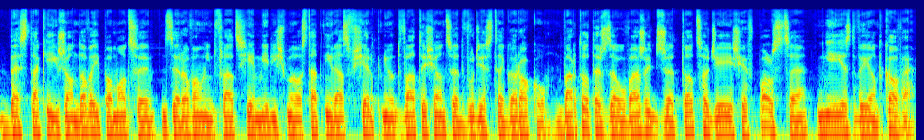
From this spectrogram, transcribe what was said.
Bez takiej rządowej pomocy zerową inflację mieliśmy ostatni raz w sierpniu 2020 roku. Warto też zauważyć, że to, co dzieje się w Polsce, nie jest wyjątkowe.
